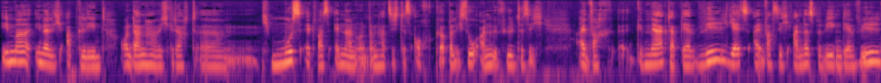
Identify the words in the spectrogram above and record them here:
immer innerlich abgelehnt. Und dann habe ich gedacht, ähm, ich muss etwas ändern. Und dann hat sich das auch körperlich so angefühlt, dass ich einfach äh, gemerkt habe, der will jetzt einfach sich anders bewegen. Der will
